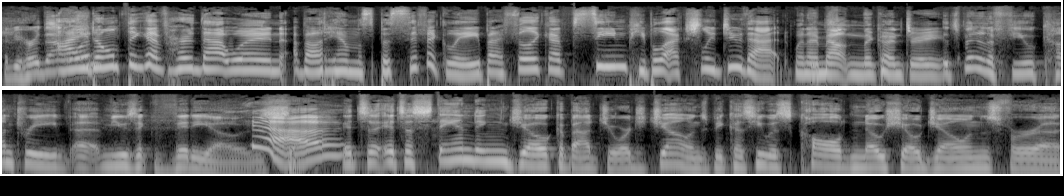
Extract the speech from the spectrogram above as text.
Have you heard that I one? don't think I've heard that one about him specifically, but I feel like I've seen people actually do that when I'm out in the country. It's been in a few country uh, music videos. Yeah. It's a it's a standing joke about George Jones because he was called No Show Jones for uh,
